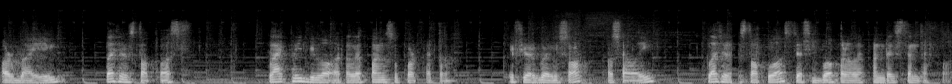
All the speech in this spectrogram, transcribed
or buying, place your stop loss slightly below a relevant support level. If you're going short or selling, place your stop loss just above a relevant resistance level.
